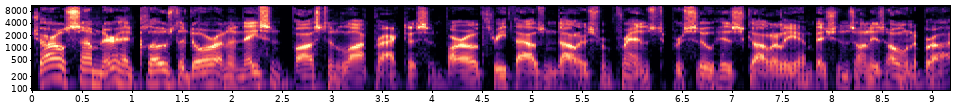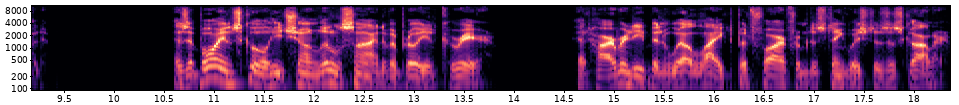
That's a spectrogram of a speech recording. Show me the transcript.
Charles Sumner had closed the door on a nascent Boston law practice and borrowed $3,000 from friends to pursue his scholarly ambitions on his own abroad. As a boy in school, he'd shown little sign of a brilliant career. At Harvard, he'd been well liked, but far from distinguished as a scholar.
